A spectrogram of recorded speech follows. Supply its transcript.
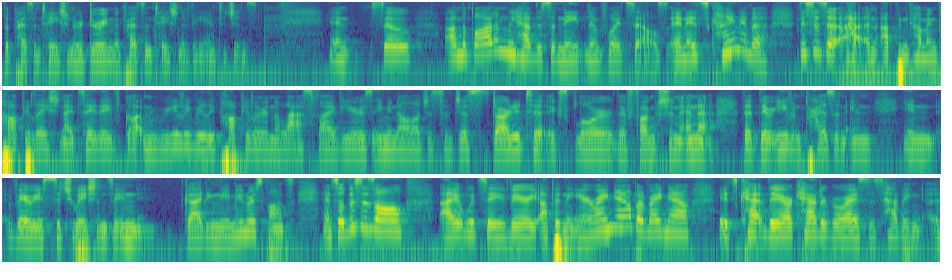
the presentation or during the presentation of the antigens. And so on the bottom, we have this innate lymphoid cells, and it's kind of a, this is a, an up and coming population. I'd say they've gotten really, really popular in the last five years. Immunologists have just started to explore their function and that, that they're even present in, in various situations in guiding the immune response. And so this is all, I would say, very up in the air right now, but right now it's they are categorized as having uh,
